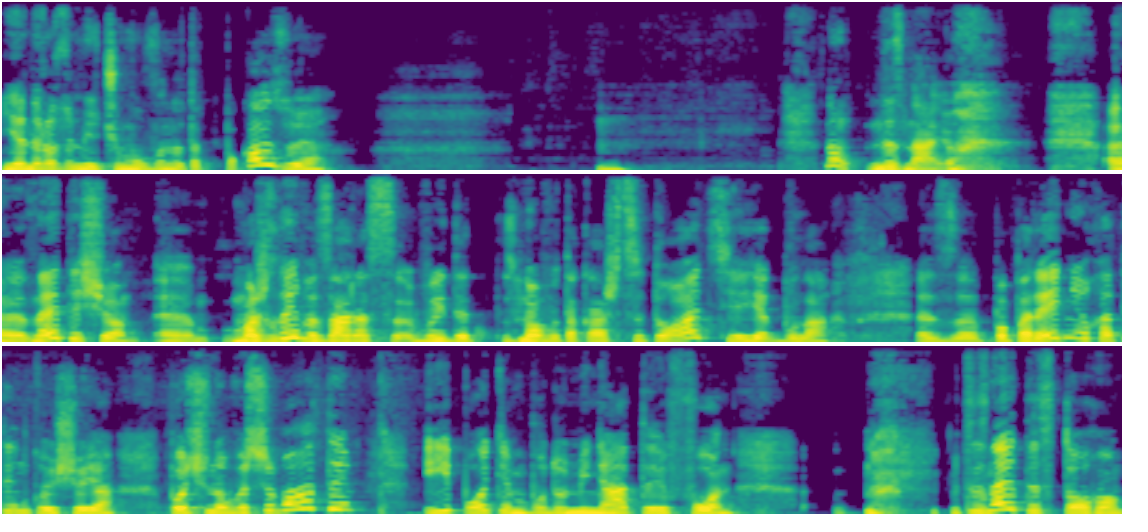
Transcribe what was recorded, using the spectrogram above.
Я не розумію, чому воно так показує. Ну, не знаю. Е, Знаєте що, е, можливо, зараз вийде знову така ж ситуація, як була з попередньою хатинкою, що я почну вишивати і потім буду міняти фон. Це знаєте, з того,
